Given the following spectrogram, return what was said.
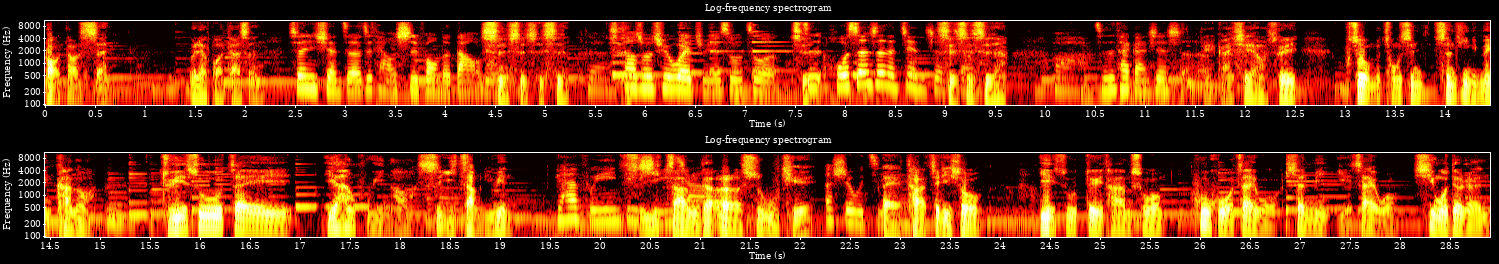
报答神。为了报答神，所以你选择这条侍奉的道路。是是是是，对，到处去为主耶稣做，是活生生的见证。是是是啊，哇，真是太感谢神了。对，感谢啊！所以，所以我们从圣圣经里面看哦，嗯，主耶稣在约翰福音哈十一章里面，约翰福音第十一章的二十五节，二十五节，哎，他这里说，耶稣对他们说：“复活在我，生命也在我，信我的人。”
